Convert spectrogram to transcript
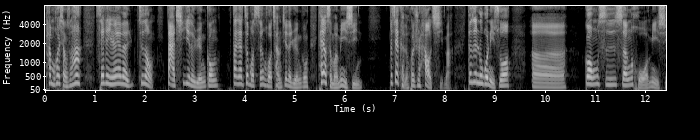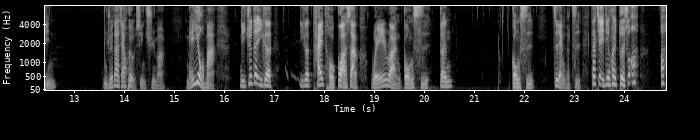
他们会想说啊 Seven Eleven 这种大企业的员工，大家这么生活常见的员工，他有什么秘辛？大家可能会去好奇嘛。但是如果你说呃公司生活秘辛，你觉得大家会有兴趣吗？没有嘛？你觉得一个？一个 title 挂上微软公司跟公司这两个字，大家一定会对说哦哦，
